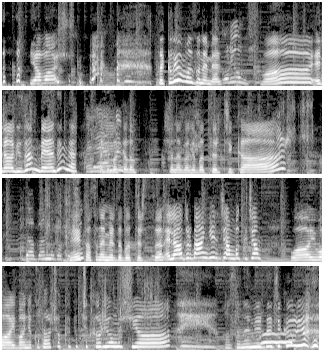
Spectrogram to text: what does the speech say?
Yavaş. Takılıyor mu Hasan Emir? Oluyormuş. Vay Ela güzel mi beğendin mi? Hadi bakalım. Şuna böyle batır çıkar. Bir daha ben de bakayım. Evet Hasan Emir de batırsın. Ela dur ben geleceğim bakacağım. Vay vay vay ne kadar çok köpük çıkarıyormuş ya. Hasan Emir de çıkarıyor.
